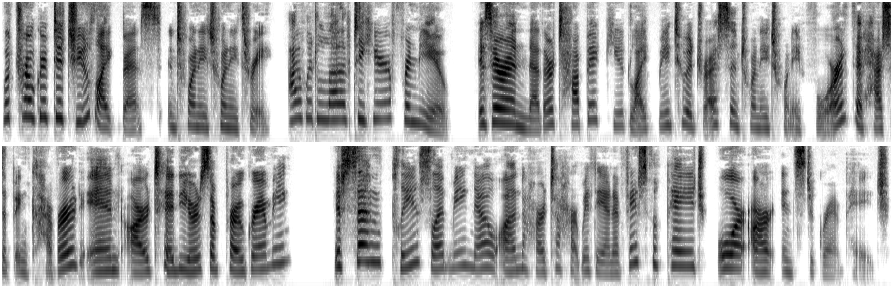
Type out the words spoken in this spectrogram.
What program did you like best in 2023? I would love to hear from you. Is there another topic you'd like me to address in 2024 that hasn't been covered in our 10 years of programming? If so, please let me know on the Heart to Heart with Anna Facebook page or our Instagram page.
